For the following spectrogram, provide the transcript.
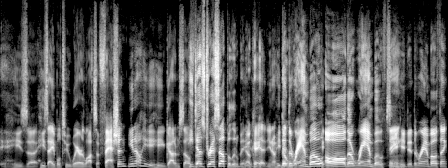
He's uh, he's able to wear lots of fashion. You know, he he got himself. He uh, does dress up a little bit. He okay, did. You know, he the did the- Rambo. Oh, the Rambo See, thing. he did the Rambo thing.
